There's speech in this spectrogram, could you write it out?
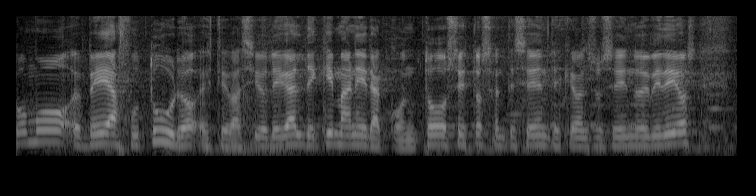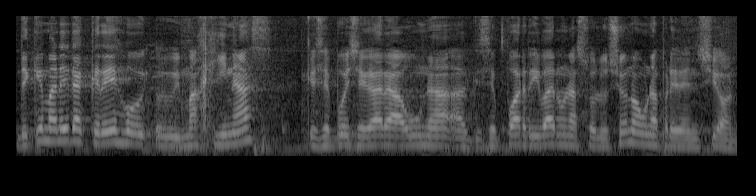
¿cómo ve a futuro este vacío legal? ¿De qué manera, con todos estos antecedentes que van sucediendo de videos, de qué manera crees o, o imaginas que se puede llegar a una, a que se pueda arribar a una solución o a una prevención?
